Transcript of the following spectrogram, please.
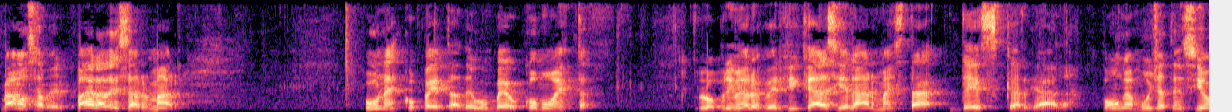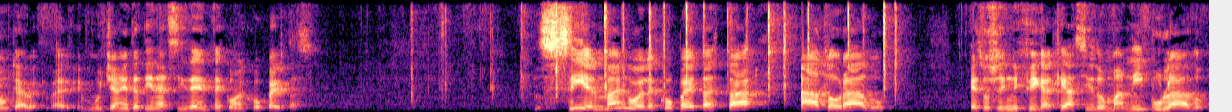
Vamos a ver, para desarmar una escopeta de bombeo como esta, lo primero es verificar si el arma está descargada. Ponga mucha atención que eh, mucha gente tiene accidentes con escopetas. Si el mango de la escopeta está atorado, eso significa que ha sido manipulado.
